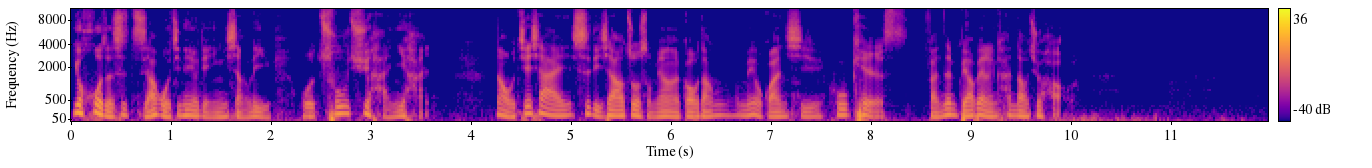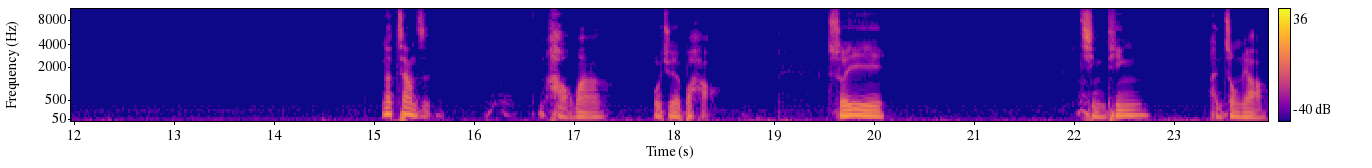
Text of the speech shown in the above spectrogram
又或者是只要我今天有点影响力，我出去喊一喊。那我接下来私底下要做什么样的勾当没有关系，Who cares？反正不要被人看到就好了。那这样子好吗？我觉得不好。所以，请听很重要。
